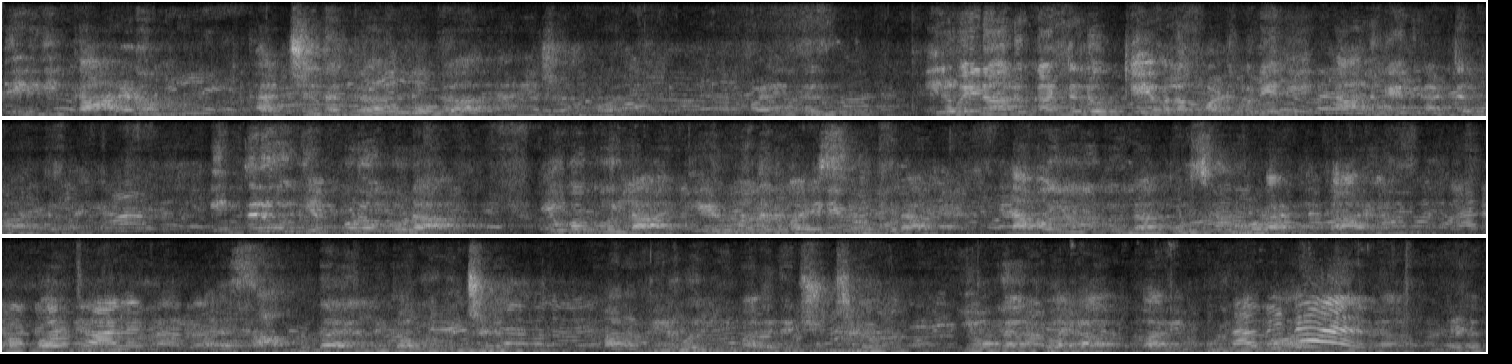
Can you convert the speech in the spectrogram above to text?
దీనికి కారణం ఖచ్చితంగా యోగా అని చెప్పుకోవాలి. వాళ్ళిద్దరూ ఇరవై నాలుగు గంటలు కేవలం పడుకునేది నాలుగైదు గంటలు మాత్రమే. ఇద్దరు ఎప్పుడూ కూడా యువకుల్లా ఏడు వందల వయసులో కూడా నవ యువకుల్లా దూసుకుపోవడానికి కారణం సాంప్రదాయాల్ని గౌరవించడం మన విలువల్ని పరిరక్షించడం యోగా ద్వారా వారు ఎప్పుడూ ఆరోగ్యంగా ఉండడం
